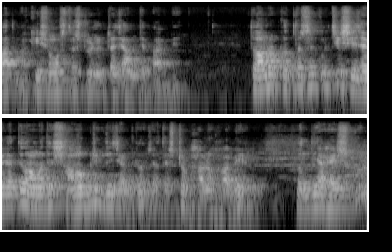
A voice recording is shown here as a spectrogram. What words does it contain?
বাদ বাকি সমস্ত স্টুডেন্টরা জানতে পারবে। তো আমরা প্রত্যাশা করছি সে জায়গাতেও আমাদের সামগ্রিক রেজাল্টও যথেষ্ট ভালো হবে। হলদিয়া হাই স্কুল,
